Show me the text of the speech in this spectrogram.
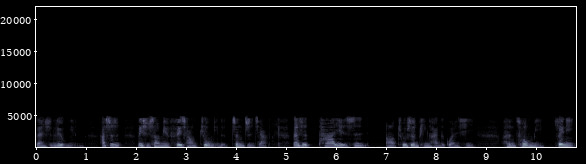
三十六年。他是历史上面非常著名的政治家，但是他也是啊，出身贫寒的关系。很聪明，所以你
